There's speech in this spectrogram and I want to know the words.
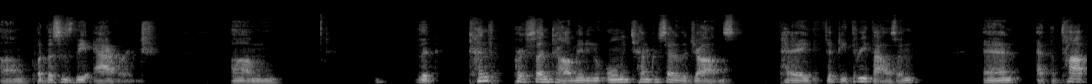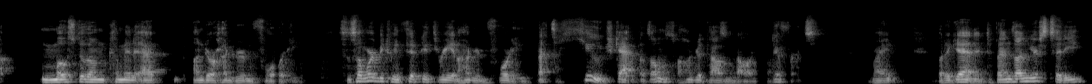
Um, but this is the average. Um, the 10th percentile, meaning only 10% of the jobs pay 53,000. And at the top, most of them come in at under 140. So somewhere between 53 and 140, that's a huge gap. That's almost a $100,000 difference, right? But again, it depends on your city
